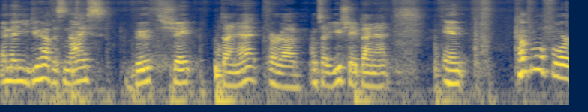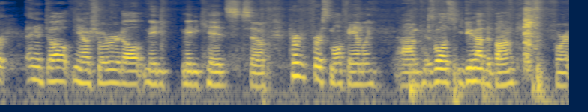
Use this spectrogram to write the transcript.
And then you do have this nice booth shaped dinette, or uh, I'm sorry, U-shaped dinette. And comfortable for an adult, you know, shorter adult, maybe maybe kids. So perfect for a small family. Um, as well as you do have the bunk for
